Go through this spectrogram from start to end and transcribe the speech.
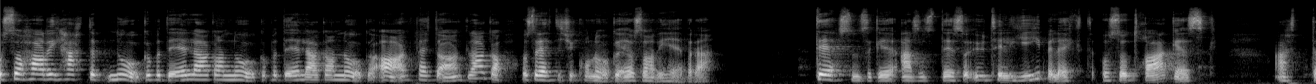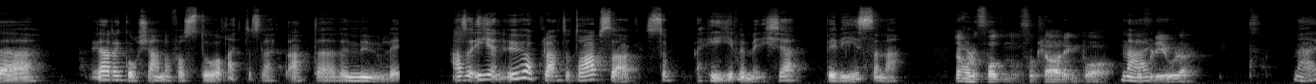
og så har de hatt noe på det lageret, noe på det lageret, noe annet på et annet lager, og så vet de ikke hvor noe er, og så har de hevet det. Det syns jeg er, altså, det er så utilgivelig og så tragisk at uh, Ja, det går ikke an å forstå, rett og slett, at uh, det er mulig. Altså, I en uoppklart drapssak så hiver vi ikke bevisene. Men har du fått noen forklaring på Nei. hvorfor de gjorde det? Nei.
